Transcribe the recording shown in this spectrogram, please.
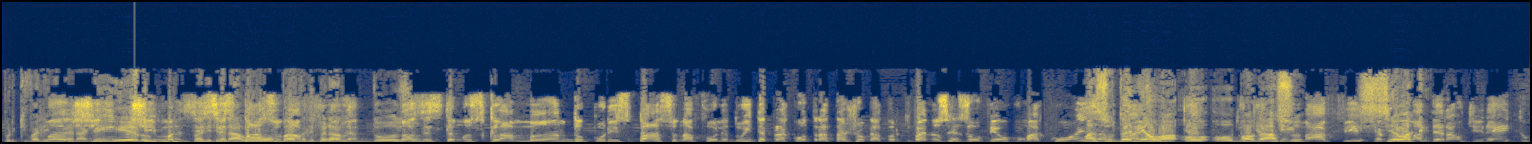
Porque vai liberar Mas, gente, Guerreiro, mas vai liberar espaço Lomba, vai liberar folha, Doso. Nós estamos clamando por espaço na folha do Inter para contratar jogador que vai nos resolver alguma coisa. Mas o. Daniel, quer- ô, tu quer Baldasso, queimar a ficha se com eu o lateral direito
